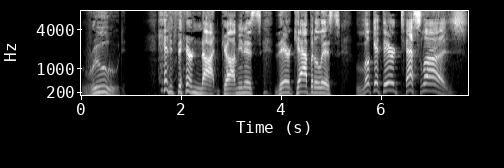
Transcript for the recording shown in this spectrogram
rude. And they're not communists. They're capitalists. Look at their Teslas.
